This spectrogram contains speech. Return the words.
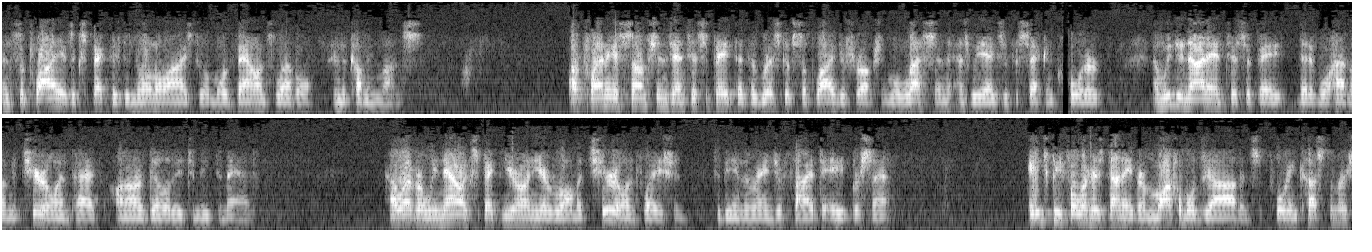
and supply is expected to normalize to a more balanced level in the coming months. Our planning assumptions anticipate that the risk of supply disruption will lessen as we exit the second quarter, and we do not anticipate that it will have a material impact on our ability to meet demand. However, we now expect year-on-year raw material inflation to be in the range of 5%-8%. H.B. Fuller has done a remarkable job in supporting customers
